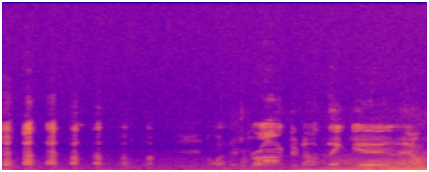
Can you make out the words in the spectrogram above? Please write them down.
and when they're drunk, they're not thinking, they don't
